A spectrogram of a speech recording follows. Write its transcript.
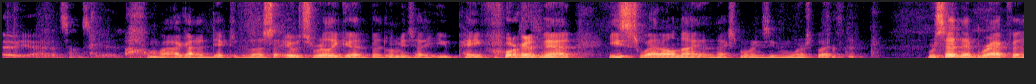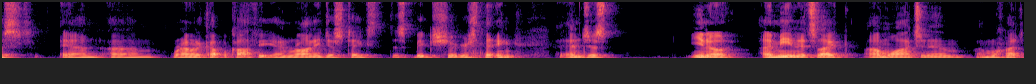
Oh yeah, that sounds good. Oh my, I got addicted to those. It was really good, but let me tell you, you pay for it, man. You sweat all night, and the next morning's even worse. But we're sitting at breakfast, and um, we're having a cup of coffee, and Ronnie just takes this big sugar thing, and just, you know, I mean, it's like I'm watching him. I'm watch.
